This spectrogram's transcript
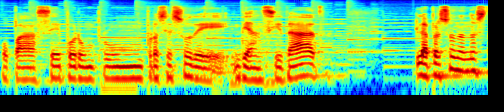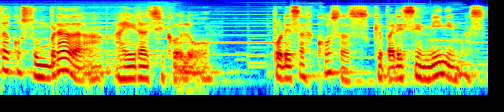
o pase por un, proceso de, de ansiedad, la persona no está acostumbrada a ir al psicólogo por esas cosas que parecen mínimas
